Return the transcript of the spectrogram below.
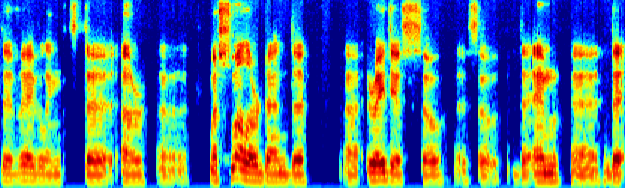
the wavelengths the, are uh, much smaller than the uh, radius. So, uh, so the m, uh, the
